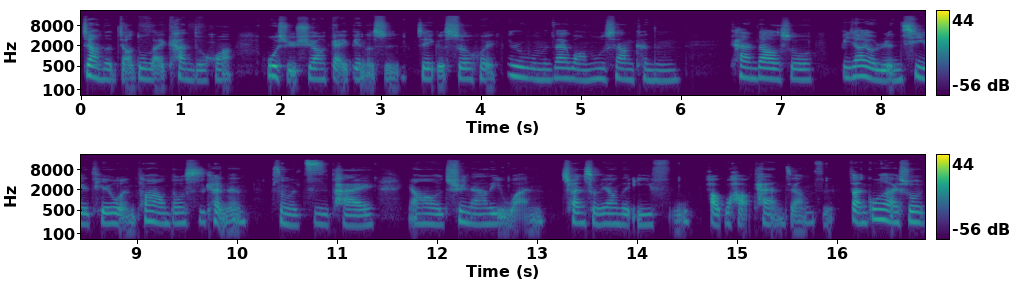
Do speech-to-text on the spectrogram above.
这样的角度来看的话，或许需要改变的是这个社会。例如我们在网络上可能看到说比较有人气的贴文，通常都是可能什么自拍，然后去哪里玩，穿什么样的衣服，好不好看这样子。反过来说。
